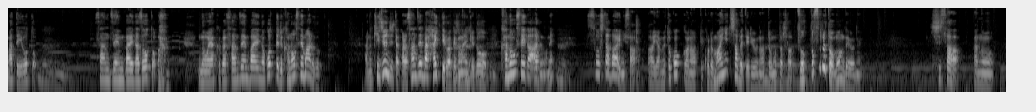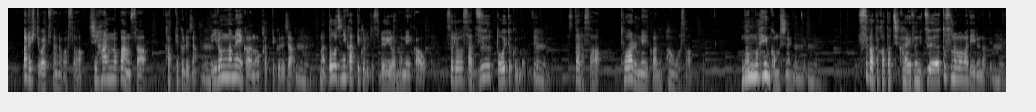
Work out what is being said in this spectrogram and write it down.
待てよと。うん。3000倍だぞと。農薬が3000倍残ってる可能性もあるぞ。あの基準値だから3000倍入ってるわけじゃないけど、うんうんうんうん。可能性があるのね。うんそうした場合にさあやめとこっかなってこれ毎日食べてるよなって思ったらさうん。ゾッとすると思うんだよね。しさあのある人が言ってたのがさ市販のパンさ買ってくるじゃん、うん。でいろんなメーカーのを買ってくるじゃん、うん。まあ、同時に買ってくるとするよいろんなメーカーを。それをさずーっと置いとくんだって、うん。そしたらさとあるメーカーのパンはさ何の変化もしないんだって、うん。姿形変えずにずーっとそのままでいるんだって、うん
